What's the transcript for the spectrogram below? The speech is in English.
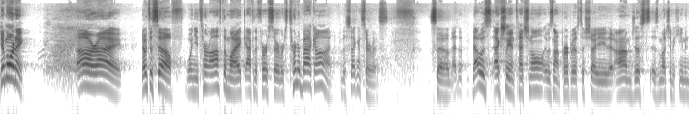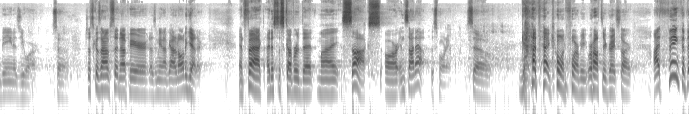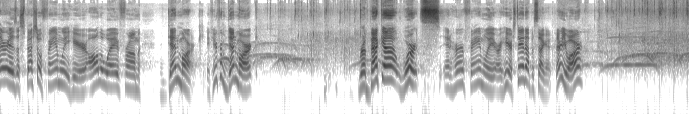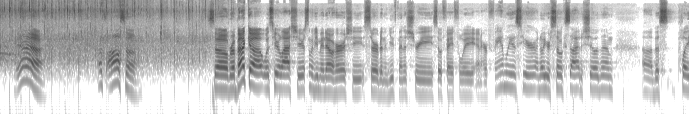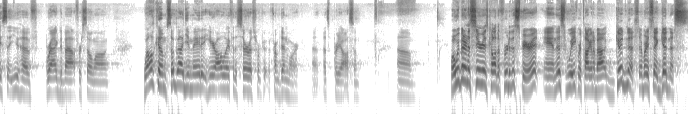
Good morning. All right. Note to self when you turn off the mic after the first service, turn it back on for the second service. So that, that was actually intentional. It was on purpose to show you that I'm just as much of a human being as you are. So just because I'm sitting up here doesn't mean I've got it all together. In fact, I just discovered that my socks are inside out this morning. So got that going for me. We're off to a great start. I think that there is a special family here all the way from Denmark. If you're from Denmark, Rebecca Wirtz and her family are here. Stand up a second. There you are. Yeah, that's awesome. So, Rebecca was here last year. Some of you may know her. She served in the youth ministry so faithfully, and her family is here. I know you're so excited to show them uh, this place that you have bragged about for so long. Welcome. So glad you made it here all the way for the service from, Denmark. Uh, that's pretty awesome. Um, well, we've been in a series called The Fruit of the Spirit, and this week we're talking about goodness. Everybody say goodness.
